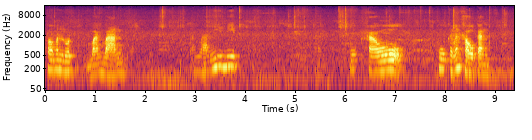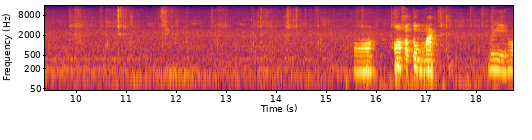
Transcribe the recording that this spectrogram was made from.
พอมันลดหวานหวานหวานหวานนิดนิดๆคลุกเขาคลุกให้มันเข้ากัน ห่อห่อข้าวต้มมัดมื้อนี้ห่อ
